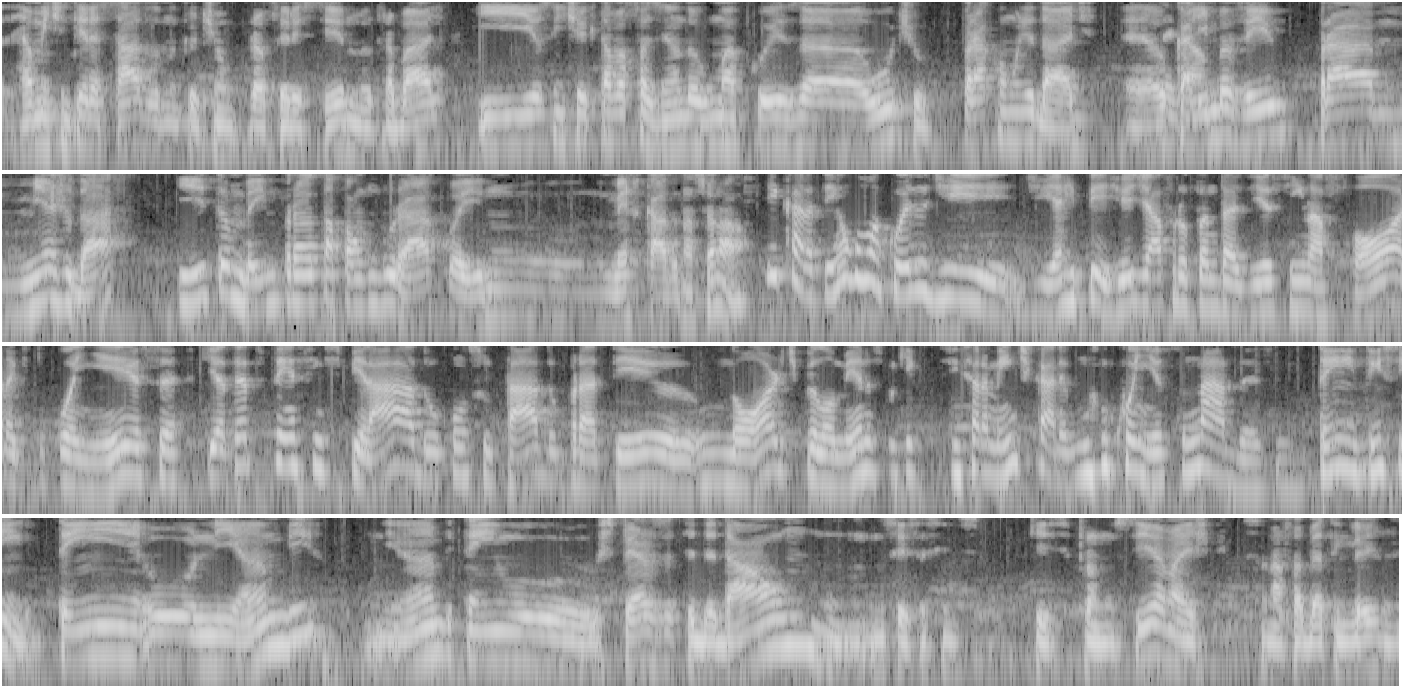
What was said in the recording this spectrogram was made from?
realmente interessado no que eu tinha para oferecer no meu trabalho e eu sentia que estava fazendo alguma coisa útil para a comunidade. É, o Kalimba veio para me ajudar e também para tapar um buraco aí no, mercado nacional. E, cara, tem alguma coisa de, de RPG, de afrofantasia, assim, lá fora, que tu conheça, que até tu tenha se inspirado ou consultado para ter um norte, pelo menos, porque, sinceramente, cara, eu não conheço nada, assim. Tem, tem sim. Tem o Niambi, Niambi, tem o Sparrows at the Down, não sei se é assim que se pronuncia, mas sou analfabeto inglês.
